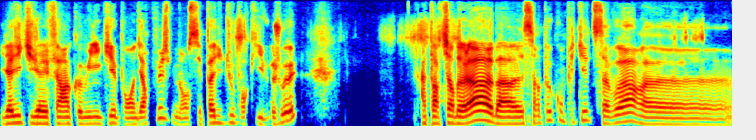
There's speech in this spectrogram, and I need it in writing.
Il a dit qu'il allait faire un communiqué pour en dire plus, mais on ne sait pas du tout pour qui il veut jouer à partir de là, bah, c'est un peu compliqué de savoir euh,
